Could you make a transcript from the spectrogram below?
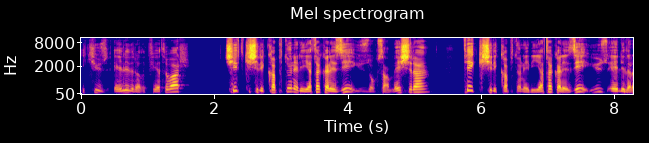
250 liralık fiyatı var. Çift kişilik kapitoneli yatak alezi 195 lira. Tek kişilik kapitoneli yatak alezi 150 lira.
